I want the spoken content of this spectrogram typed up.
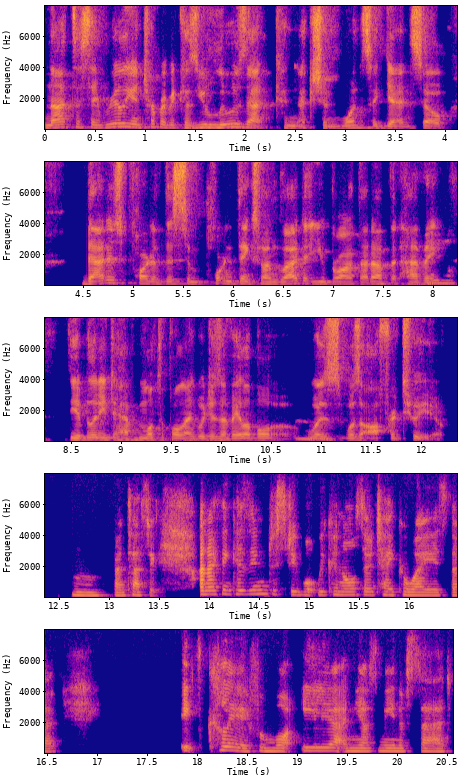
not to say really interpret because you lose that connection once again. So that is part of this important thing. So I'm glad that you brought that up. That having the ability to have multiple languages available mm. was was offered to you. Mm, fantastic. And I think as industry, what we can also take away is that it's clear from what Elia and Yasmin have said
